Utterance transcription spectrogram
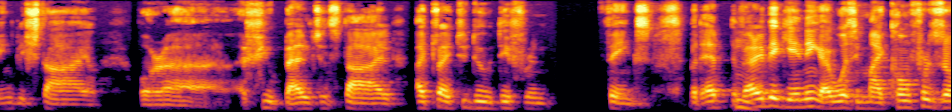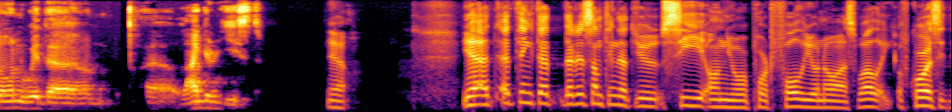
English style or uh, a few Belgian style. I tried to do different things. But at the mm. very beginning, I was in my comfort zone with um, uh, lager yeast. Yeah. I, I, think that that is something that you see on your portfolio now as well. Of course, it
